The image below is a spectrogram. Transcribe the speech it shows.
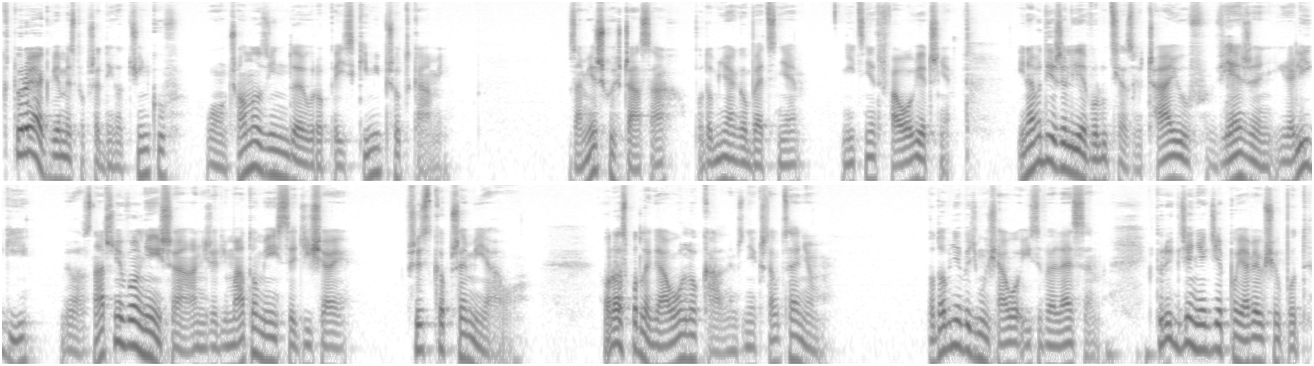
które, jak wiemy z poprzednich odcinków, łączono z indoeuropejskimi przodkami. W zamierzchłych czasach, podobnie jak obecnie, nic nie trwało wiecznie. I nawet jeżeli ewolucja zwyczajów, wierzeń i religii była znacznie wolniejsza, aniżeli ma to miejsce dzisiaj, wszystko przemijało oraz podlegało lokalnym zniekształceniom. Podobnie być musiało i z Welesem, który gdzieniegdzie pojawiał się pod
